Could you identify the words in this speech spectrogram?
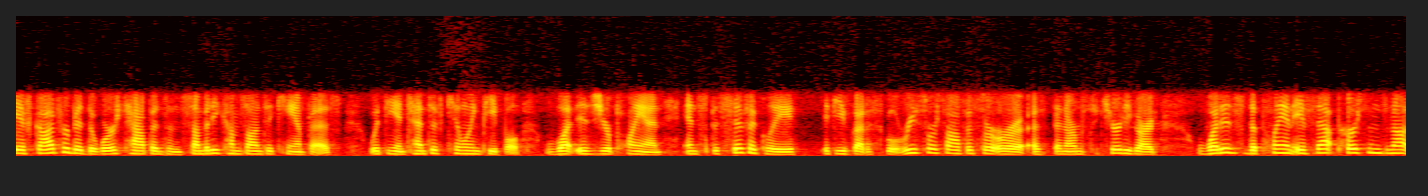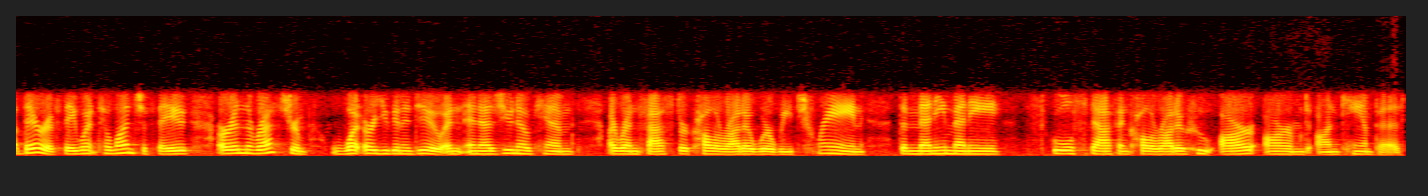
if God forbid the worst happens and somebody comes onto campus with the intent of killing people, what is your plan? And specifically, if you've got a school resource officer or a, an armed security guard, what is the plan? If that person's not there if they went to lunch if they are in the restroom what are you going to do? And and as you know kim i run faster colorado where we train the many many school staff in colorado who are armed on campus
